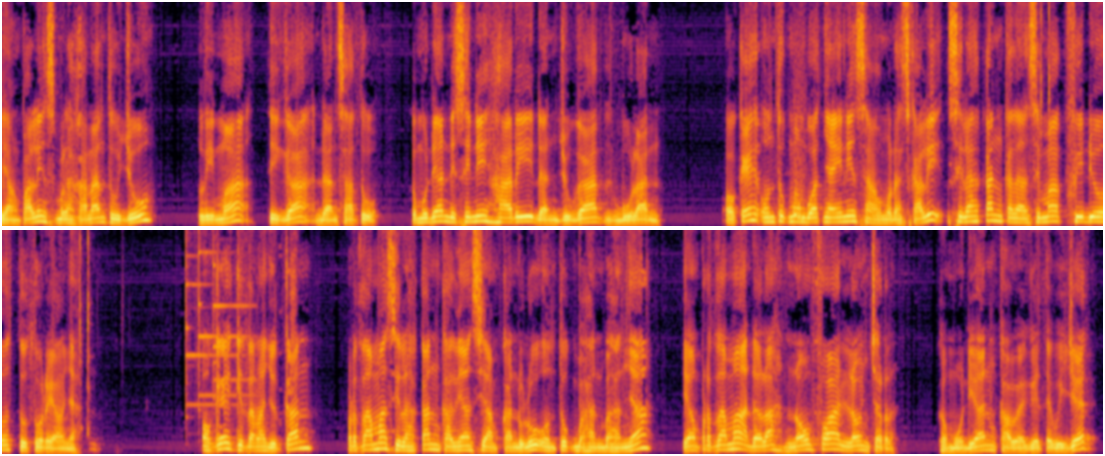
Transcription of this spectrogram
yang paling sebelah kanan 7, 5, 3, dan 1. Kemudian di sini hari dan juga bulan. Oke, untuk membuatnya ini sangat mudah sekali. Silahkan kalian simak video tutorialnya. Oke, kita lanjutkan. Pertama, silahkan kalian siapkan dulu untuk bahan-bahannya. Yang pertama adalah Nova Launcher. Kemudian KWGT Widget.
